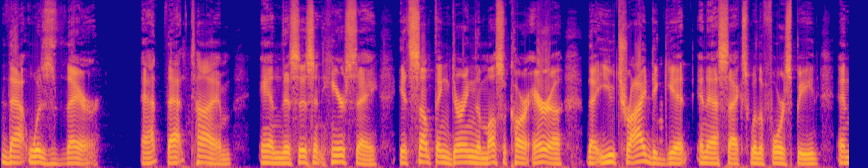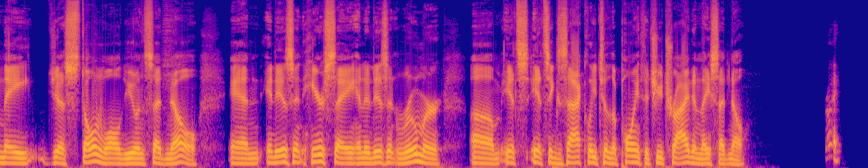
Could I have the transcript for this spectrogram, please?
that was there at that time and this isn't hearsay. It's something during the muscle car era that you tried to get an SX with a four speed and they just stonewalled you and said no. And it isn't hearsay and it isn't rumor. Um, it's it's exactly to the point that you tried and they said no. Right.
